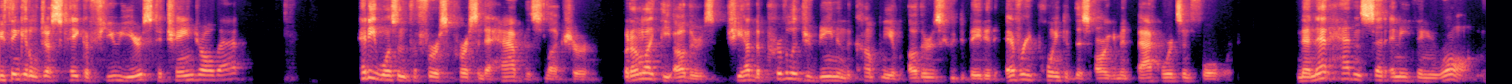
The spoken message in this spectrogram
You think it'll just take a few years to change all that? Hetty wasn't the first person to have this lecture, but unlike the others, she had the privilege of being in the company of others who debated every point of this argument backwards and forward. Nanette hadn't said anything wrong,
